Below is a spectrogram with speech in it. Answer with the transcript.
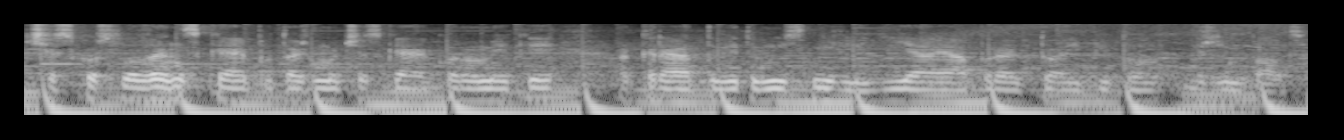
československé, potažmo české ekonomiky a kreativitu místních lidí a já projektu iPeople držím palce.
